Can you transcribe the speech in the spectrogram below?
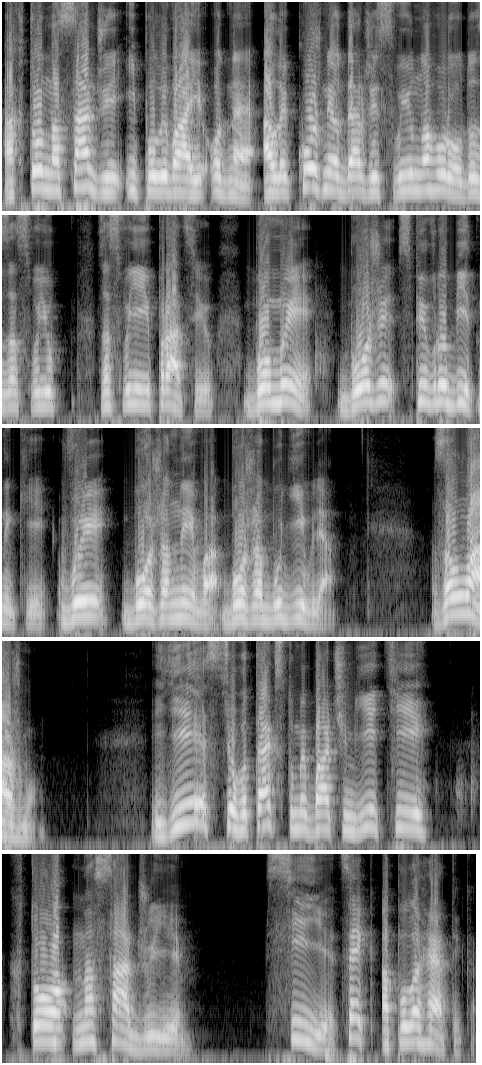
А хто насаджує і поливає одне, але кожний одержить свою нагороду за свою, за своєю працею. Бо ми, Божі співробітники, ви Божа нива, Божа будівля. Зауважмо. Є з цього тексту ми бачимо, є ті, хто насаджує, сіє, це як апологетика.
